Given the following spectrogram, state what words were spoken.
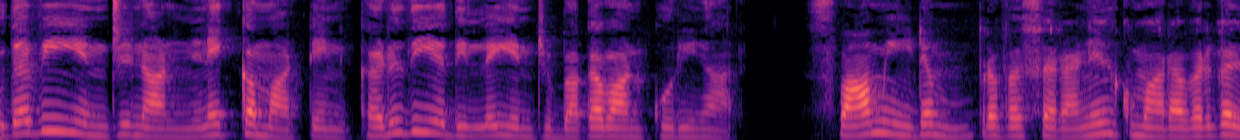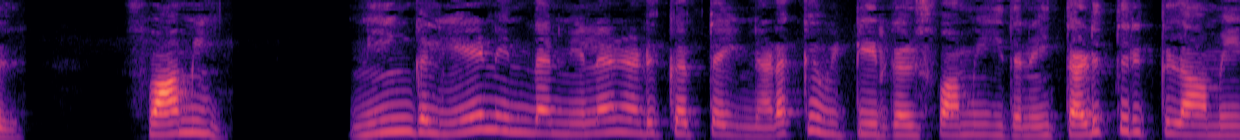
உதவி என்று நான் நினைக்க மாட்டேன் கருதியதில்லை என்று பகவான் கூறினார். சுவாமியிடம் ப்ரொஃபஸர் அனில்குமார் அவர்கள் சுவாமி நீங்கள் ஏன் இந்த நிலநடுக்கத்தை நடக்க விட்டீர்கள் சுவாமி? இதனை தடுத்திருக்கலாமே.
